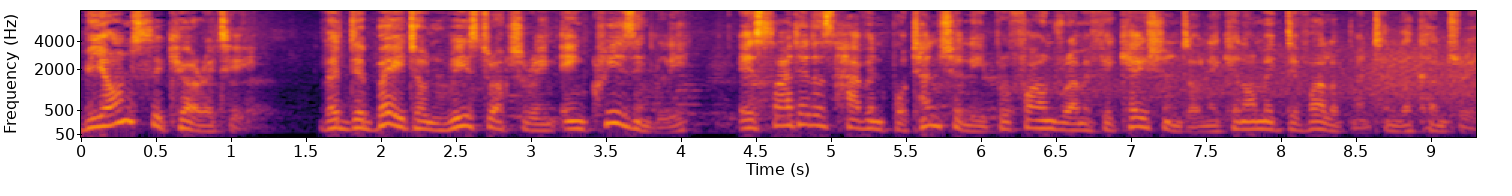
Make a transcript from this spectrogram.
Beyond security, the debate on restructuring increasingly is cited as having potentially profound ramifications on economic development in the country.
